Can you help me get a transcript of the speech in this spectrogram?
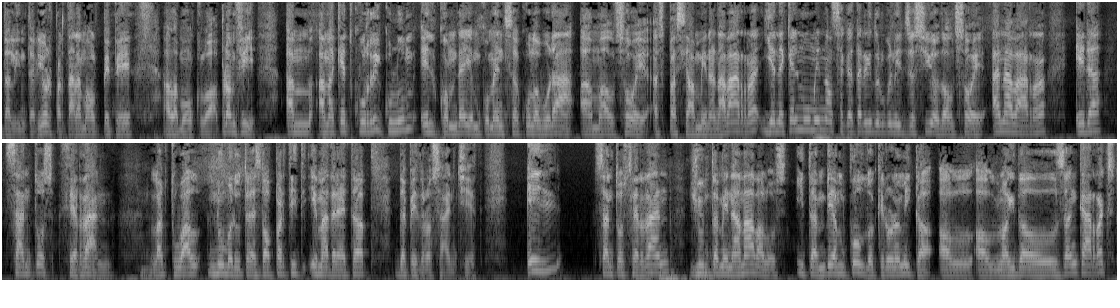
de l'Interior, per tant amb el PP a la Moncloa. Però en fi, amb, amb aquest currículum, ell, com dèiem, comença a col·laborar amb el PSOE, especialment a Navarra, i en aquell moment el secretari d'organització del PSOE a Navarra era Santos Cerdán, l'actual número 3 del partit i mà dreta de Pedro Sánchez. Ell Santos Cerdán, juntament amb Ábalos i també amb Coldo, que era una mica el, el noi dels encàrrecs,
